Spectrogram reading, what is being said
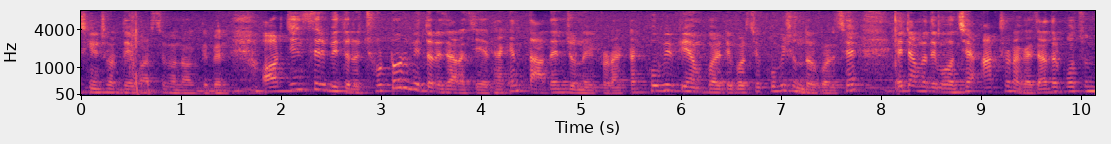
স্ক্রিনশট দিয়ে হোয়াটসঅ্যাপে নক দেবেন। অরজিন্সের ভিতরে, ছোটোর ভিতরে যারা চেয়ে থাকেন, তাদের জন্য এই প্রোডাক্টটা খুবই প্রিয়াম কোয়ালিটি করেছে খুবই সুন্দর করেছে। এটা আমরা দেবো হচ্ছে আটশো টাকায় যাদের পছন্দ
